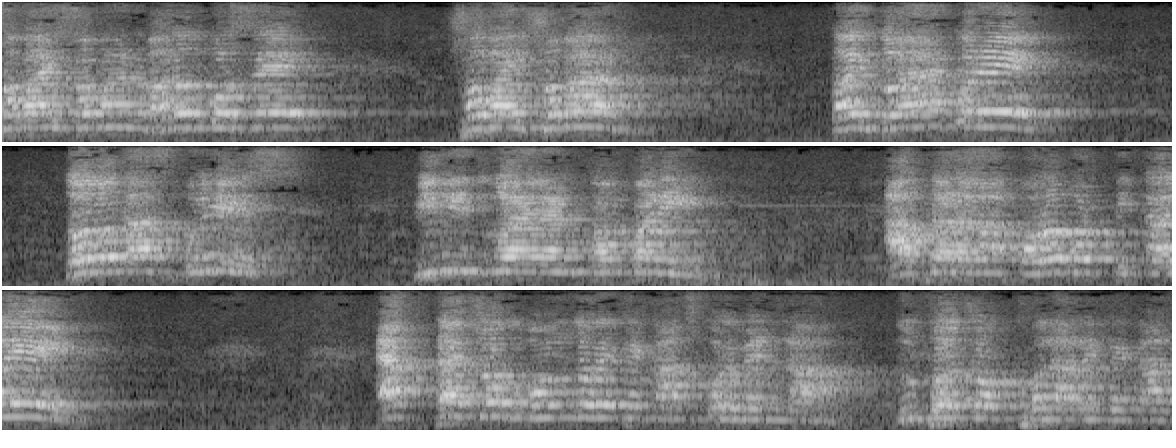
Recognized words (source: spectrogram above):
সবাই সমান, ভারতবর্ষে সবাই সমান। তাই দয়া করে দলদাস পুলিশ বিনীত গোয়েল কোম্পানি, আপনারা পরবর্তীকালে একটা চোখ বন্ধ রেখে কাজ করবেন না, দুটো চোখ খোলা রেখে কাজ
